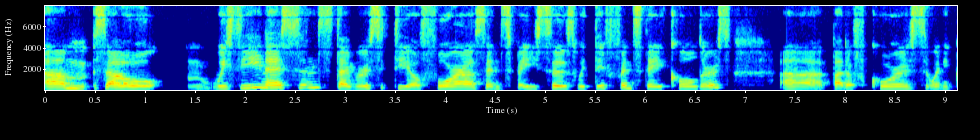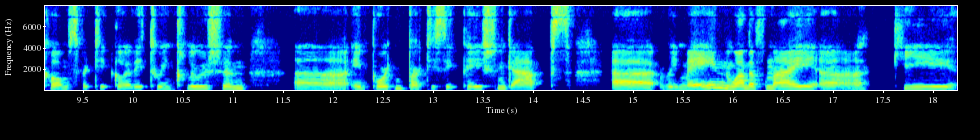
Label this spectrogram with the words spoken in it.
Um, so mm, we see in essence diversity of forums and spaces with different stakeholders. Uh, but of course, when it comes particularly to inclusion, uh, important participation gaps remain. One of my key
